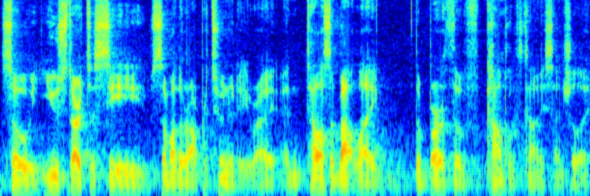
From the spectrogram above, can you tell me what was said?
So you start to see some other opportunity, right? And tell us about like the birth of ComplexCon essentially.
